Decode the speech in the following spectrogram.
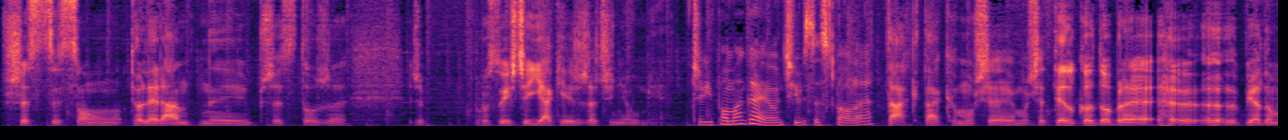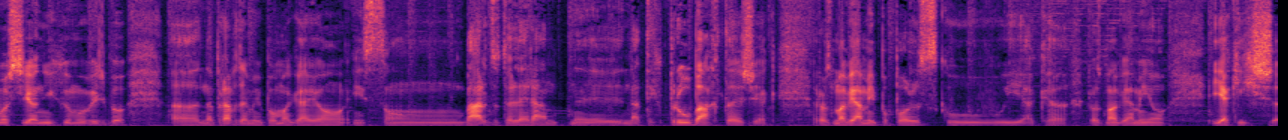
wszyscy są tolerantni przez to, że, po prostu jeszcze jakieś rzeczy nie umie. Czyli pomagają ci w zespole? Tak, tak. Muszę, muszę tylko dobre wiadomości o nich mówić, bo e, naprawdę mi pomagają i są bardzo tolerantni na tych próbach też, jak rozmawiamy po polsku, jak e, rozmawiamy o jakichś e,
